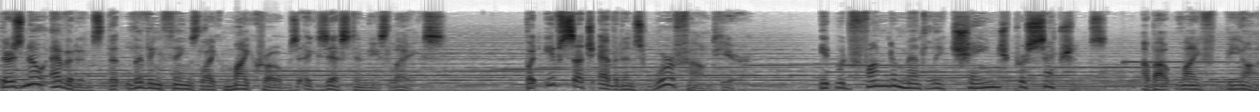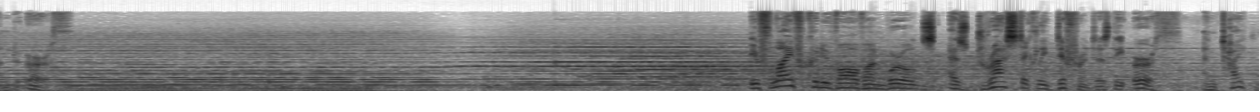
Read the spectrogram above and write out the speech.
There's no evidence that living things like microbes exist in these lakes. But if such evidence were found here, it would fundamentally change perceptions about life beyond Earth. If life could evolve on worlds as drastically different as the Earth and Titan,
